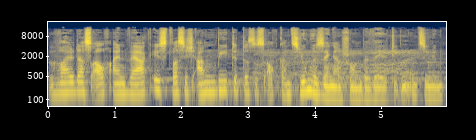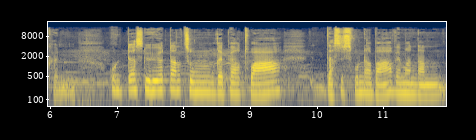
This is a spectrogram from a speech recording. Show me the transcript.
weil das auch ein Werk ist, was sich anbietet, dass es auch ganz junge Sänger schon bewältigen und singen können. Und das gehört dann zum Repertoire. Das ist wunderbar, wenn man dann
